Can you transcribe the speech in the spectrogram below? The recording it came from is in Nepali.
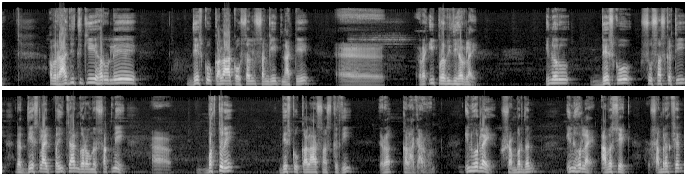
अब राजनीतिज्ञहरूले देशको कला कौशल सङ्गीत नाट्य र यी प्रविधिहरूलाई यिनीहरू देशको सुसंस्कृति र देशलाई पहिचान गराउन सक्ने वस्तु नै देशको कला संस्कृति र कलाकार हुन्। यिनीहरूलाई सम्वर्धन यिनीहरूलाई आवश्यक संरक्षण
